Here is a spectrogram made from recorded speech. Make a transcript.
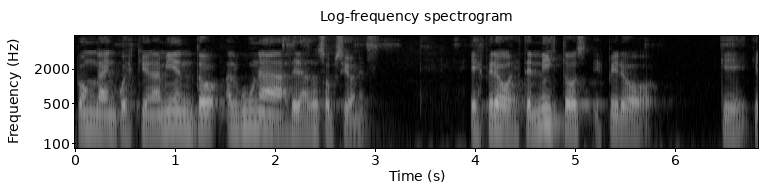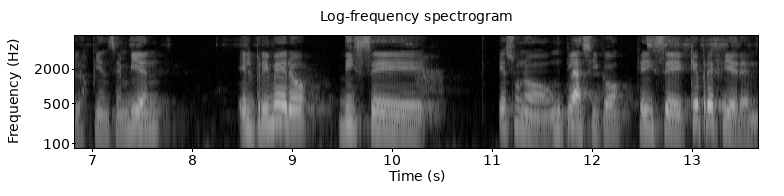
ponga en cuestionamiento algunas de las dos opciones. Espero estén listos, espero que, que los piensen bien. El primero dice, es uno, un clásico, que dice, ¿qué prefieren?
